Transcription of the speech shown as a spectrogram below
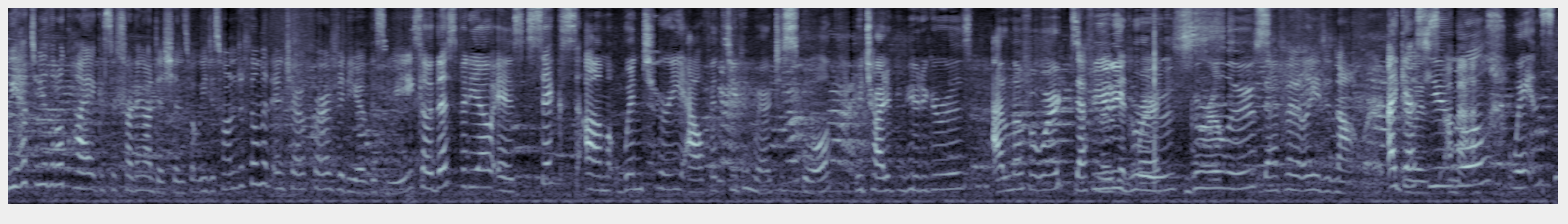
we had to be a little quiet because they're starting auditions, but we just wanted to film an intro for our video this week. So this video is six um, wintry outfits you can wear to school. We tried to be beauty gurus. I don't know if it worked. Definitely Beauty didn't work. gurus. Gurus. Definitely did not work. I guess you will wait and see.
